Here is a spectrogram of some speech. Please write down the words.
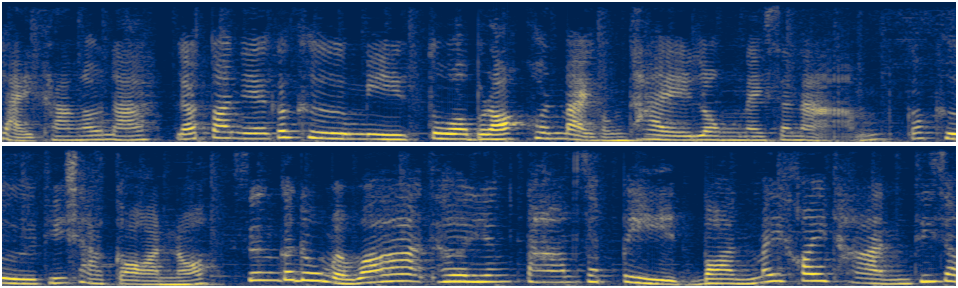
หลายครั้งแล้วนะ แล้วตอนนี้ก็คือมีตัวบล็อกคนใหม่ของไทยลงในสนามก็คือทิชากรเนาะซึ่งก็ดูเหมือนว่าเธอยังตามสปีดบอลไม่ค่อยทันที่จะ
